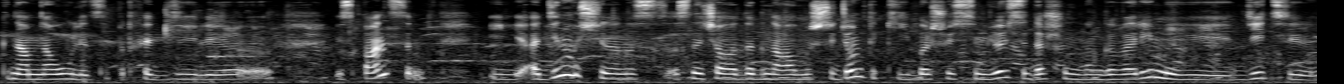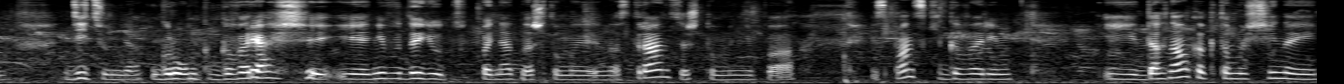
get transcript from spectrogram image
к нам на улице подходили э, испанцы, и один мужчина нас сначала догнал. Мы же идем такие большой семьей, всегда шумно говорим, и дети, дети у меня громко говорящие, и они выдают, понятно, что мы иностранцы, что мы не по-испански говорим. И догнал как-то мужчина и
